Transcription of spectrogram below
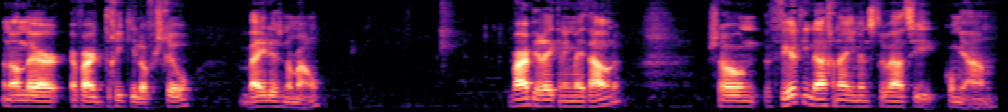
een ander ervaart 3 kilo verschil. Beide is normaal. Waar heb je rekening mee te houden? Zo'n 14 dagen na je menstruatie kom je aan.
